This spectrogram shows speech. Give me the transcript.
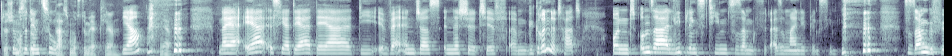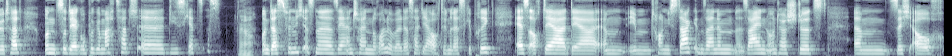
Das Stimmst du dem zu? Das musst du mir erklären. Ja? Ja. Naja, er ist ja der, der die Avengers Initiative ähm, gegründet hat und unser Lieblingsteam zusammengeführt, also mein Lieblingsteam, zusammengeführt hat und zu der Gruppe gemacht hat, äh, die es jetzt ist. Ja. Und das finde ich ist eine sehr entscheidende Rolle, weil das hat ja auch den Rest geprägt. Er ist auch der, der ähm, eben Tony Stark in seinem Sein unterstützt, ähm, sich auch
